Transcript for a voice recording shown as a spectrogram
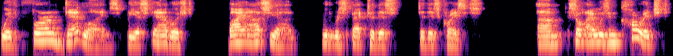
with firm deadlines be established by ASEAN with respect to this, to this crisis. Um, so I was encouraged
